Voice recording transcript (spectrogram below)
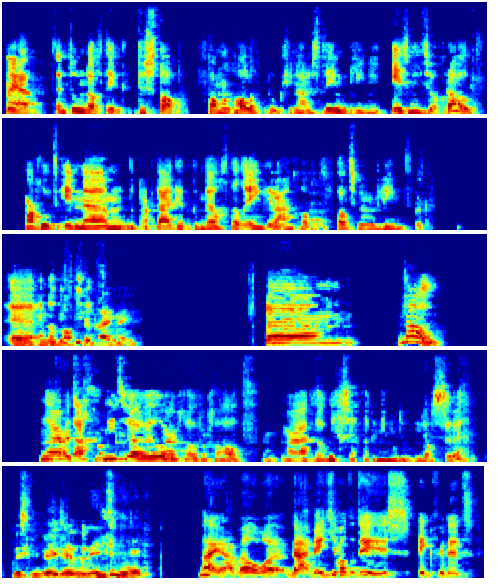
Nou ja, en toen dacht ik, de stap van een half broekje naar een stringbikini is niet zo groot. Maar goed, in ehm, de praktijk heb ik hem wel geteld één keer aangehad op vakantie met mijn vriend. Eh, en dat was het. er nou, daar hebben we het eigenlijk niet zo heel erg over gehad. Maar hij heeft ook niet gezegd dat ik het niet moet doen. Dus, eh, Misschien deze even niet. Nou ja, wel. eh, nou, weet je wat het is? Ik vind het.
